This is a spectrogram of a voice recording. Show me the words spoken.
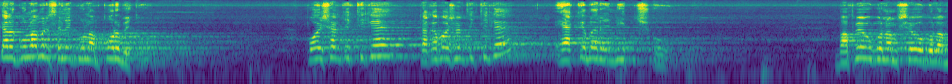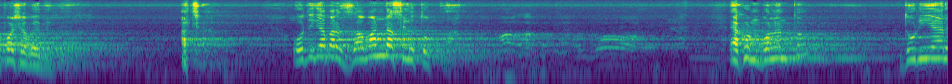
কারণ গোলামের ছেলে গোলাম পড়বে তো পয়সার দিক থেকে, টাকা পয়সার দিক থেকে একেবারে নিচ্ছ। বাপেও গোলাম, সেও গোলাম, পয়সা পাইবে? আচ্ছা ওদিকে আবার জবানটা ছিল তোতলা। এখন বলেন তো, দুনিয়ার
